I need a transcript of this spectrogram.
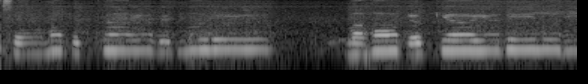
सोमपुत्राय विद्महे महाप्रज्ञाय धीमहि।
